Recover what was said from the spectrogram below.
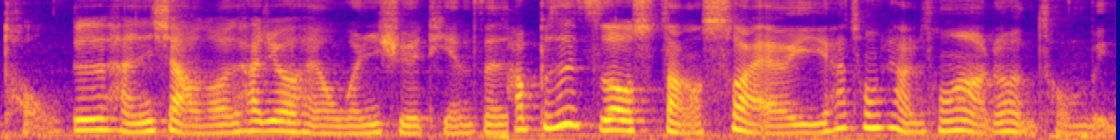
童，就是很小的时候他就很有文学天分。他不是只有长得帅而已，他从小就从小就很聪明。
